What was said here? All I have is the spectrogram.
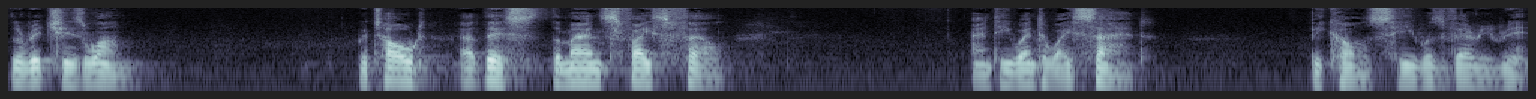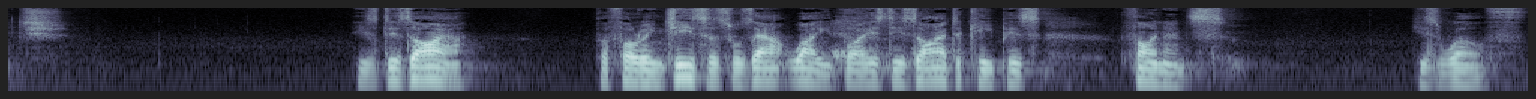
the riches won. We're told at this the man's face fell and he went away sad because he was very rich. His desire for following Jesus was outweighed by his desire to keep his finance his wealth.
